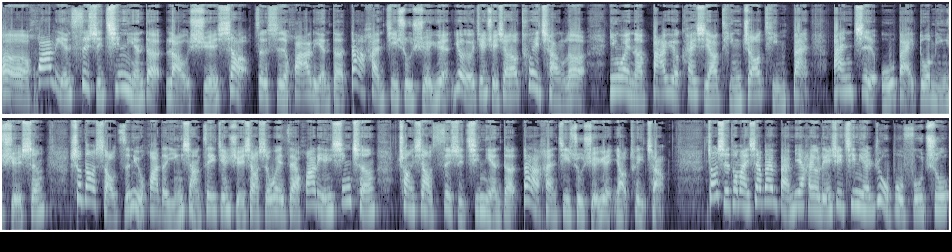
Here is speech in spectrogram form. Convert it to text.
呃，花莲四十七年的老学校，这是花莲的大汉技术学院，又有一间学校要退场了。因为呢，八月开始要停招停办，安置五百多名学生，受到少子女化的影响。这一间学校是位在花莲新城，创校四十七年的大汉技术学院要退场。中时头版下半版面还有连续七年入不敷出，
